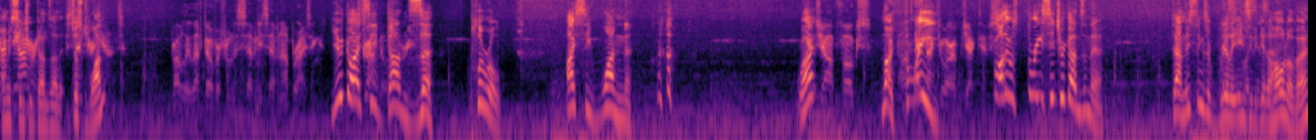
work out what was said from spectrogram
How many That's the sentry armory. guns are there? Just one? guns. Probably left over from the 77 uprising. You guys grab see guns, plural. I see one. right? Good job, folks. No, Now three. back to our objectives. Bro, there was three sentry guns in there. Damn, these things are really easy to get a hold of, eh?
